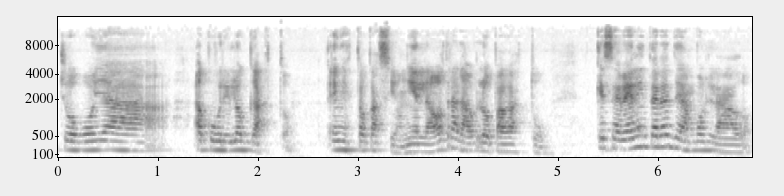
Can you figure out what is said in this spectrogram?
yo voy a, a cubrir los gastos en esta ocasión y en la otra lo pagas tú. Que se vea el interés de ambos lados.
